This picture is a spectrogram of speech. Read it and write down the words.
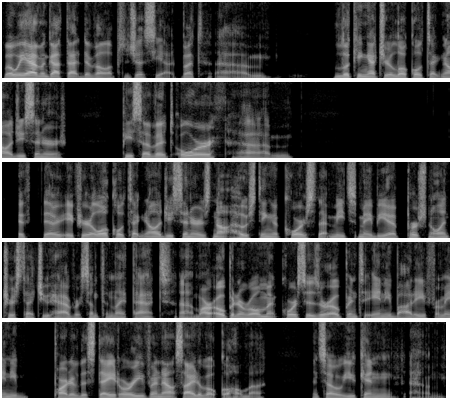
But we haven't got that developed just yet. But um, looking at your local technology center piece of it, or um, if there, if your local technology center is not hosting a course that meets maybe a personal interest that you have or something like that, um, our open enrollment courses are open to anybody from any part of the state or even outside of Oklahoma. And so you can um,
